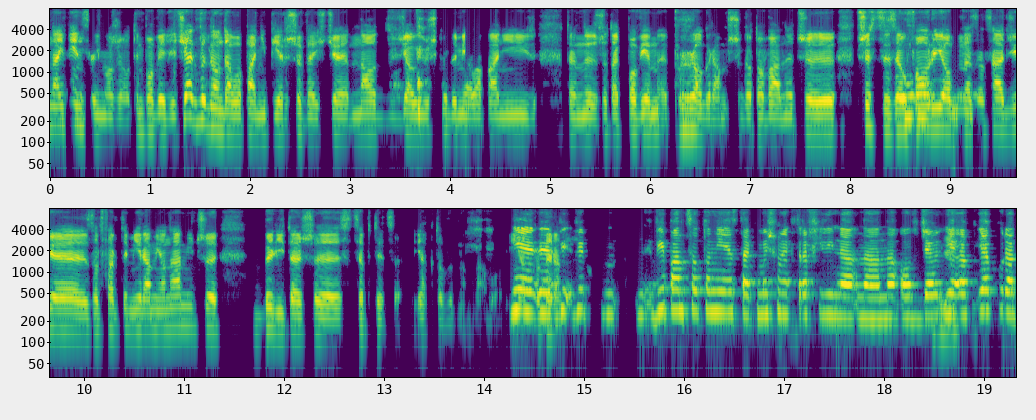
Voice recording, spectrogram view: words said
najwięcej może o tym powiedzieć. Jak wyglądało Pani pierwsze wejście na oddział już, kiedy miała Pani ten, że tak powiem, program przygotowany? Czy wszyscy z euforią na zasadzie z otwartymi ramionami, czy byli też e, sceptycy? Jak to wyglądało? Nie, wie, wie, wie, Pan co, to nie jest tak. Myśmy jak trafili na, na, na oddział, ja, ja akurat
